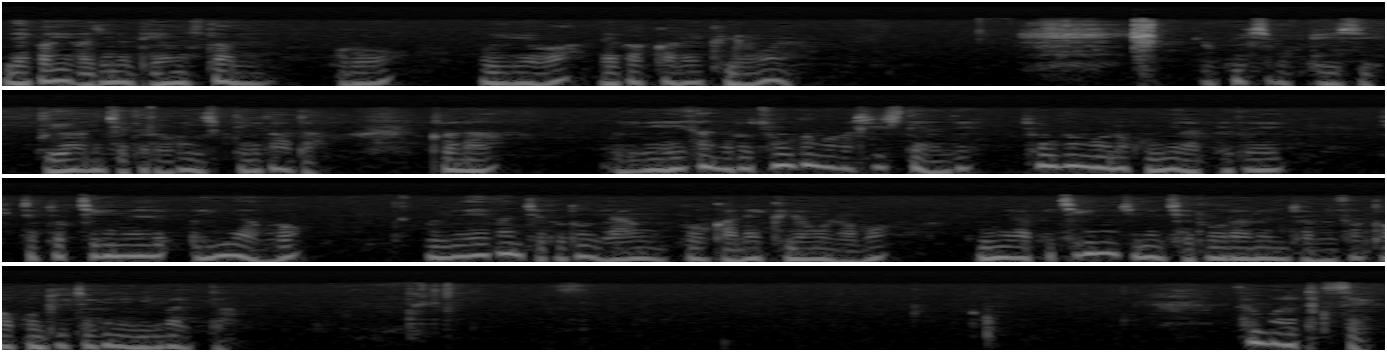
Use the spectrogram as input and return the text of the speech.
내각이 가지는 대응 수단으로 의회와 내각 간의 균형을 615페이지 부여하는 제도라고 인식되기도 하다. 그러나 의회 해산으로 총선거가 실시되는데 총선거는 국민 앞에서의 직접적 책임을 의미하므로 의회 해산 제도도 양부 간의 균형을 넘어 국민 앞에 책임을 지는 제도라는 점에서 더 본질적인 의미가 있다. 3번의 특색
